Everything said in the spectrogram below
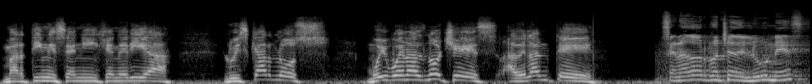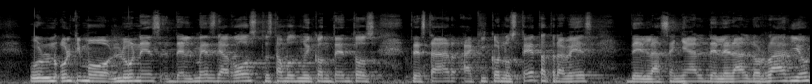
Martínez en ingeniería. Luis Carlos, muy buenas noches, adelante. Senador, noche de lunes, un último lunes del mes de agosto. Estamos muy contentos de estar aquí con usted a través de la señal del Heraldo Radio.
